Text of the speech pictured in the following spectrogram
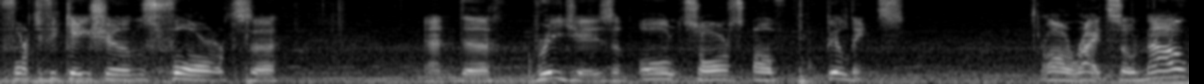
fortifications, forts, and bridges, and all sorts of buildings. All right, so now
